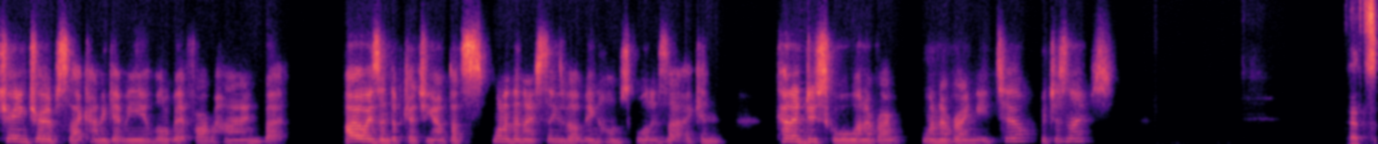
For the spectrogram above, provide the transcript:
training trips that kind of get me a little bit far behind, but I always end up catching up. That's one of the nice things about being homeschooled is that I can kind of do school whenever I whenever I need to, which is nice. That's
